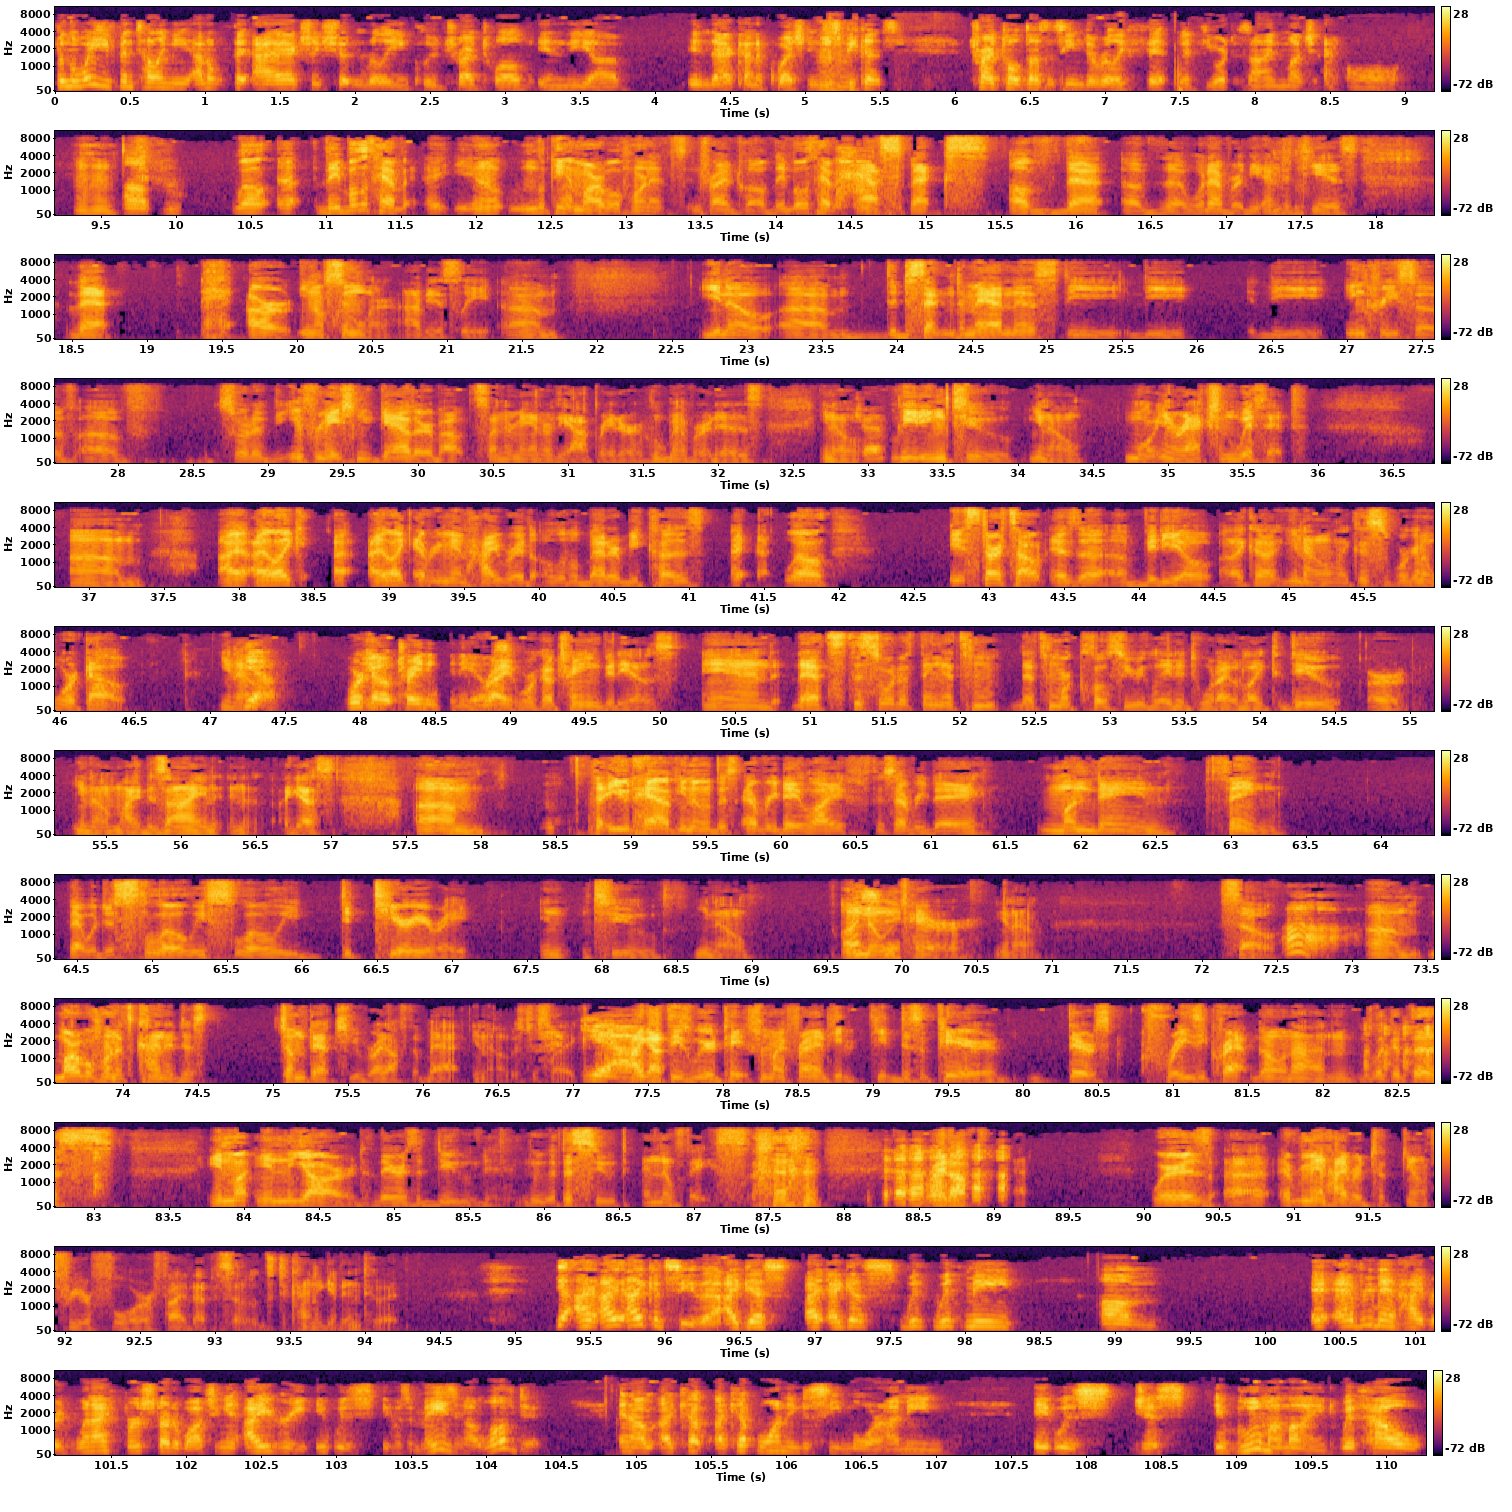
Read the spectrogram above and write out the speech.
from the way you've been telling me, I don't think I actually shouldn't really include Tribe 12 in the uh in that kind of question just Mhm. because Tribe 12 doesn't seem to really fit with your design much at all. hmm Um, Well, uh, they both have, uh, you know, looking at Marble Hornets and Tribe Twelve, they both have aspects of that of the whatever the entity is that are you know similar. Obviously, um, you know, um, the descent into madness, the the the increase of of sort of the information you gather about Slenderman or the operator, whomever it is, you know, Okay. leading to you know more interaction with it. Um, I, I like I, I like Everyman Hybrid a little better because I, well, it starts out as a, a video like a you know like this is we're gonna work out, you know, yeah, workout training videos. right workout training videos, and that's the sort of thing that's that's more closely related to what I would like to do or you know my design in I guess um, that you'd have you know this everyday life this everyday mundane thing that would just slowly slowly deteriorate into you know unknown terror you know. So Ah, um, marble hornets kind of just jumped at you right off the bat. You know, it was just like, Yeah. I got these weird tapes from my friend. He he disappeared. There's crazy crap going on. Look at this. In my in the yard, there's a dude with a suit and no face, right off the bat. Whereas uh, Everyman Hybrid took you know three or four or five episodes to kind of get into it. Yeah, I, I, I could see that. I guess I, I guess with with me, um, Everyman Hybrid. When I first started watching it, I agree. It was it was amazing. I loved it, and I, I kept I kept wanting to see more. I mean, it was just it blew my mind with how,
